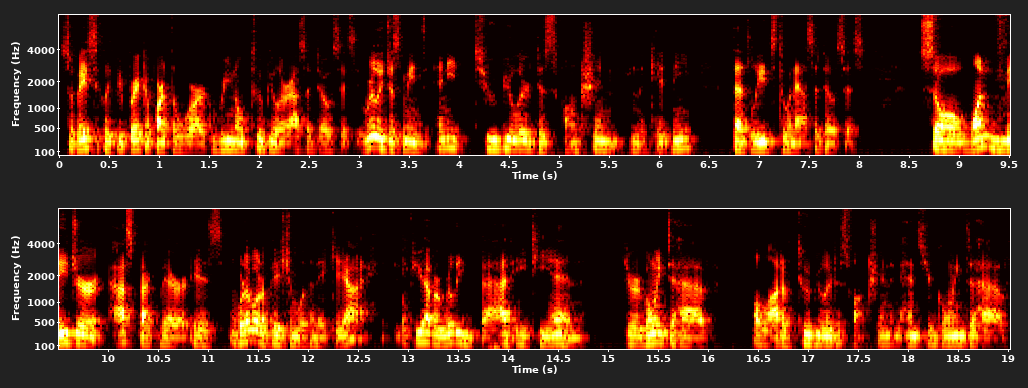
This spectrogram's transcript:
So, basically, if you break apart the word renal tubular acidosis, it really just means any tubular dysfunction in the kidney that leads to an acidosis. So one major aspect there is what about a patient with an AKI? If you have a really bad ATN, you're going to have a lot of tubular dysfunction and hence you're going to have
